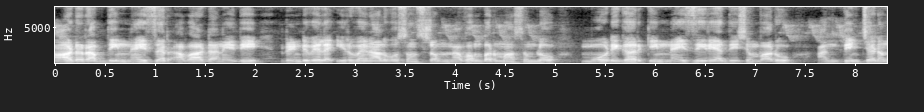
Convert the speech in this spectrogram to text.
order of the Niger award అనేది రెండు వేల ఇరవై నాలుగో సంవత్సరం నవంబర్ మాసంలో మోడీ గారికి నైజీరియా దేశం వారు అందించడం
